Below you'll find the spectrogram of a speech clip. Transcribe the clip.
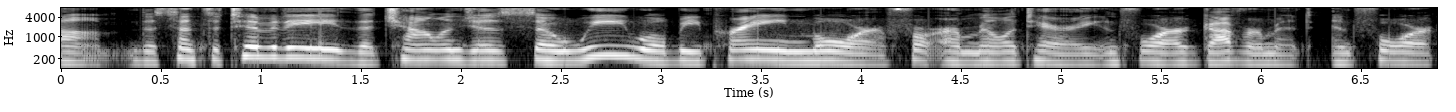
um, the sensitivity, the challenges. So we will be praying more for our military and for our government and for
